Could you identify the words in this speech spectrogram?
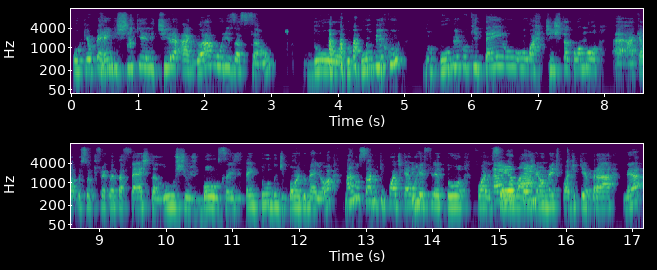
porque o perrengue chique ele tira a glamorização do, do público do público que tem o, o artista como é, aquela pessoa que frequenta festa, luxos, bolsas e tem tudo de bom e do melhor, mas não sabe que pode cair um refletor, pode ah, celular realmente pode quebrar, né?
